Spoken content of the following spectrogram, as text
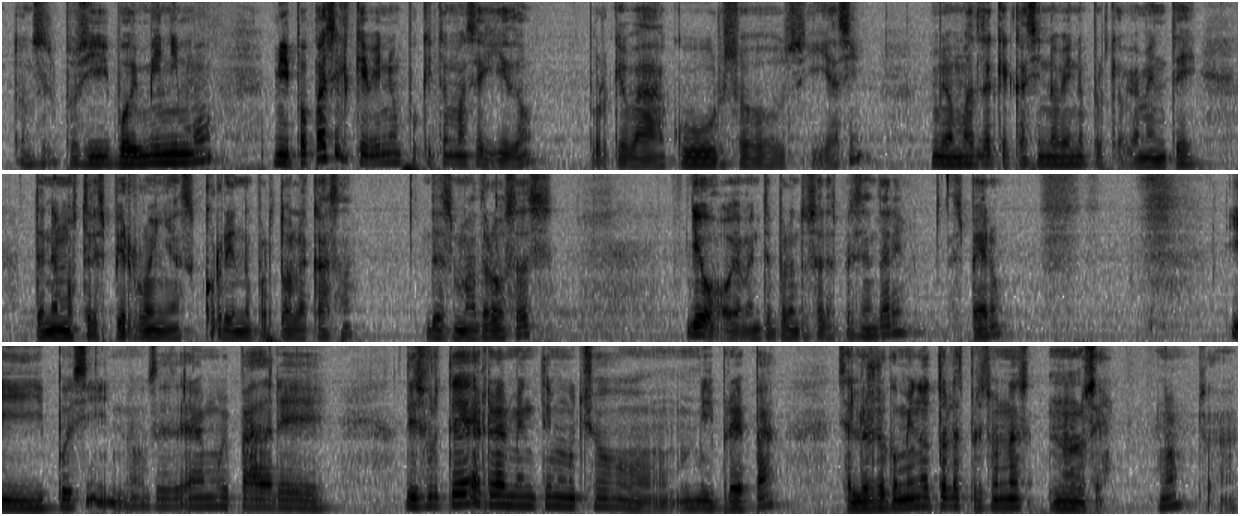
Entonces, pues sí, voy mínimo. Mi papá es el que viene un poquito más seguido, porque va a cursos y así. Mi mamá es la que casi no viene porque obviamente tenemos tres pirrueñas corriendo por toda la casa, desmadrosas. Digo, obviamente pronto se las presentaré, espero. Y pues sí, no sé, era muy padre. Disfruté realmente mucho mi prepa. Se los recomiendo a todas las personas, no lo sé, ¿no? O sea,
